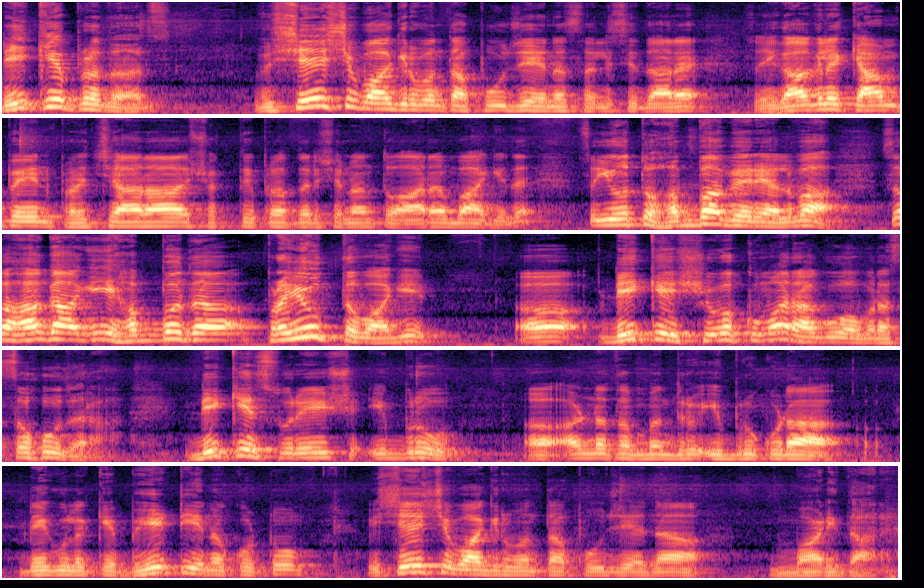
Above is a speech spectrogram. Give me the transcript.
ಡಿ ಕೆ ಬ್ರದರ್ಸ್ ವಿಶೇಷವಾಗಿರುವಂಥ ಪೂಜೆಯನ್ನು ಸಲ್ಲಿಸಿದ್ದಾರೆ. ಸೊ ಈಗಾಗಲೇ ಕ್ಯಾಂಪೇನ್ ಪ್ರಚಾರ, ಶಕ್ತಿ ಪ್ರದರ್ಶನ ಅಂತೂ ಆರಂಭ ಆಗಿದೆ. ಸೊ ಇವತ್ತು ಹಬ್ಬ ಬೇರೆ ಅಲ್ವಾ? ಸೊ ಹಾಗಾಗಿ ಹಬ್ಬದ ಪ್ರಯುಕ್ತವಾಗಿ ಡಿ ಕೆ ಶಿವಕುಮಾರ್ ಹಾಗೂ ಅವರ ಸಹೋದರ ಡಿ ಕೆ ಸುರೇಶ್ ಇಬ್ಬರು ಅಣ್ಣ ತಮ್ಮಂದಿರು ಇಬ್ಬರು ಕೂಡ ದೇಗುಲಕ್ಕೆ ಭೇಟಿಯನ್ನು ಕೊಟ್ಟು ವಿಶೇಷವಾಗಿರುವಂಥ ಪೂಜೆಯನ್ನು ಮಾಡಿದ್ದಾರೆ.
